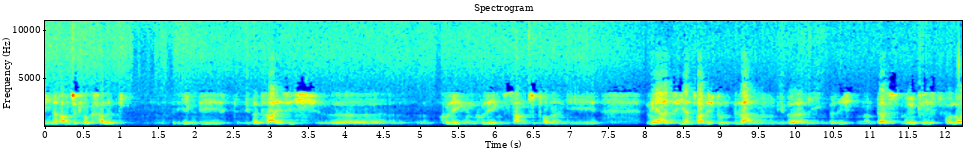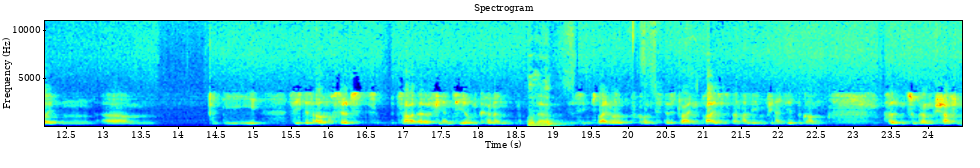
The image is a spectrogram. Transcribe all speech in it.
Lina Ramseglock halt irgendwie über 30 äh, Kolleginnen und Kollegen zusammenzutrommeln, die mehr als 24 Stunden lang über Liegen berichten und das möglichst vor Leuten, Mhm. sie im Zweifel aufgrund des kleinen Preises dann halt eben finanziert bekommen, halben Zugang schaffen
